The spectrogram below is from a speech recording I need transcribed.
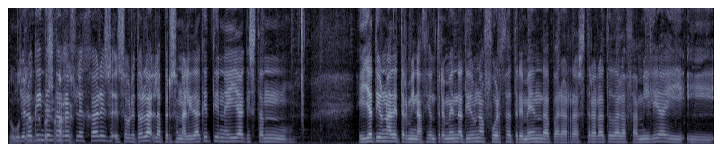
Luego Yo lo que he intentado reflejar es sobre todo la, la personalidad que tiene ella, que es tan ella tiene una determinación tremenda, tiene una fuerza tremenda para arrastrar a toda la familia y,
